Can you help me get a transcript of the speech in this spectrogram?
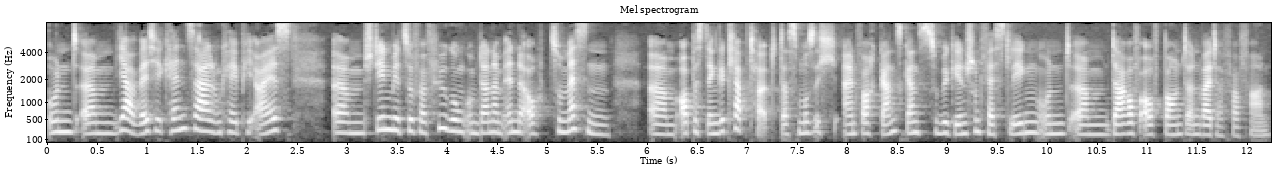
Und ähm, ja, welche Kennzahlen und KPIs ähm, stehen mir zur Verfügung, um dann am Ende auch zu messen, ähm, ob es denn geklappt hat. Das muss ich einfach ganz, ganz zu Beginn schon festlegen und ähm, darauf aufbauend dann weiterverfahren.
